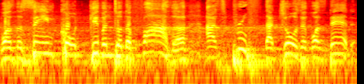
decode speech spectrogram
was the same coat given to the father as proof that Joseph was dead.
